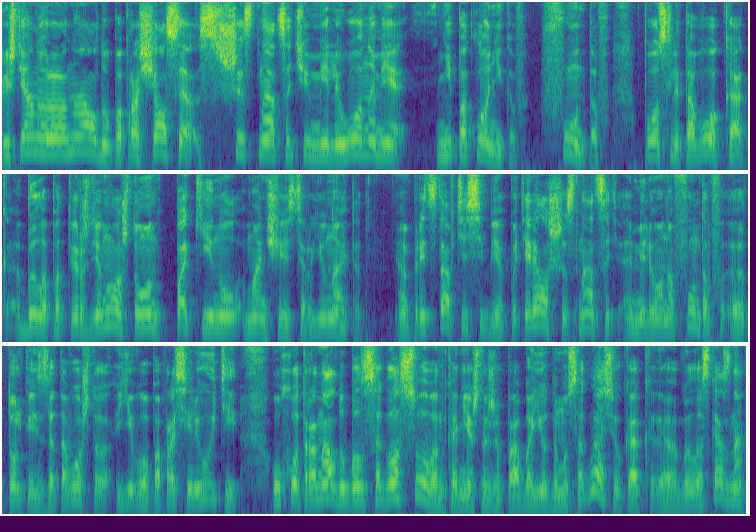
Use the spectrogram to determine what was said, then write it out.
Криштиану Роналду попрощался с 16 миллионами непоклонников фунтов после того, как было подтверждено, что он покинул Манчестер Юнайтед. Э, представьте себе, потерял 16 миллионов фунтов э, только из-за того, что его попросили уйти. Уход Роналду был согласован, конечно же, по обоюдному согласию, как э, было сказано,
